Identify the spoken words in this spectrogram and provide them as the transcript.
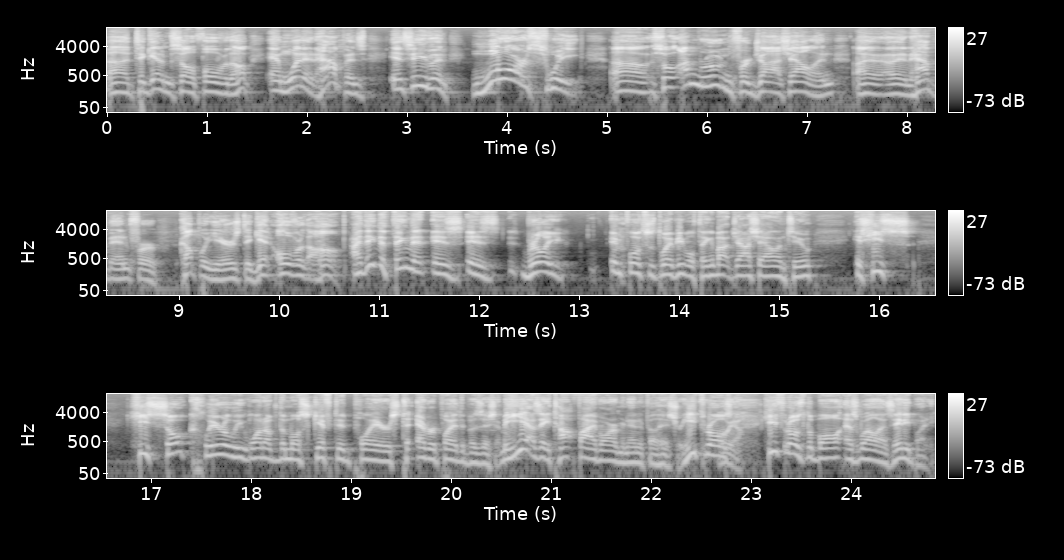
uh, to get himself over the hump. And when it happens, it's even more sweet. Uh, so I'm rooting for Josh Allen uh, and have been for a couple years to get over the hump. I think the thing that is is really influences the way people think about Josh Allen too is he's he's so clearly one of the most gifted players to ever play the position. I mean, he has a top five arm in NFL history. He throws Oh, yeah. he throws the ball as well as anybody,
